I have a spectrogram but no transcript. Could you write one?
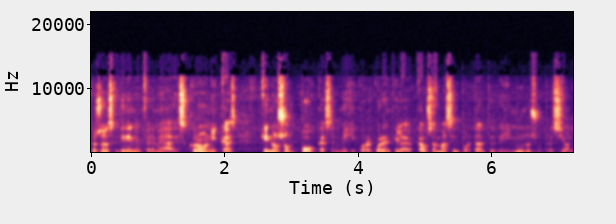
personas que tienen enfermedades crónicas, que no son pocas en México. Recuerden que la causa más importante de inmunosupresión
